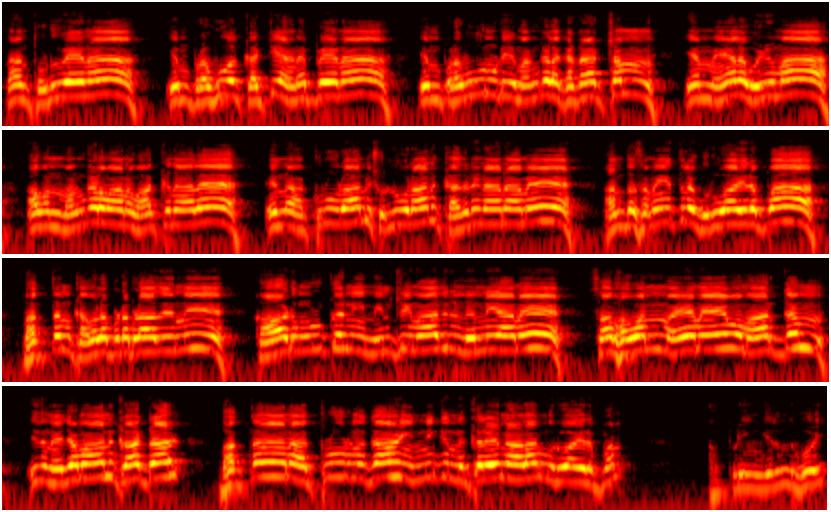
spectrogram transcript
நான் தொடுவேனா? என் பிரபுவை கட்டி அனுப்பேனா? என் பிரபுவனுடைய மங்கள கட்டாட்சம் என் மேலே விழுமா? அவன் மங்களமான வாக்குனாலே என்ன அக்ரூரான்னு சொல்லுவரான்னு கதறினானாமே. அந்த சமயத்தில் குருவாயூரப்பா பக்தன் கவலைப்படப்படாதுன்னு காடு முழுக்க நீ மில்ட்ரி மாதிரி நிர்ணயாமே சபவன் மயமேவ மார்க்கம். இது நிஜமானு காட்டாள் பக்தனான அக்ரூரனுக்காக இன்னைக்கு நிற்கிறேனாளாம் குருவாயிருப்பான். அப்படி இங்கிருந்து போய்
